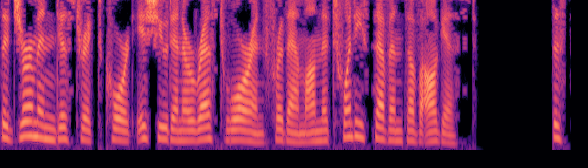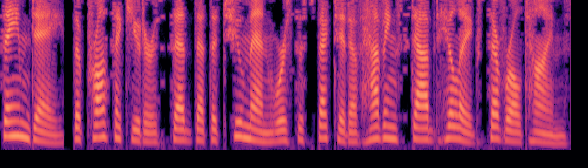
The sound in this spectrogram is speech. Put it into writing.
The German district court issued an arrest warrant for them on 27 August. The same day, the prosecutors said that the two men were suspected of having stabbed Hillig several times,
